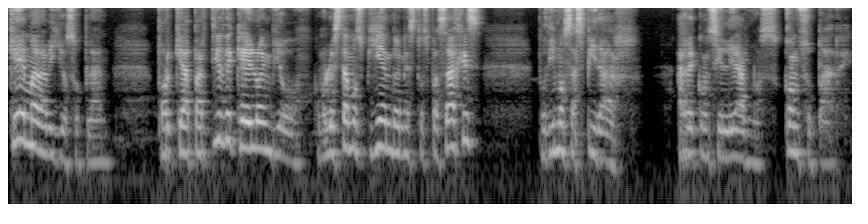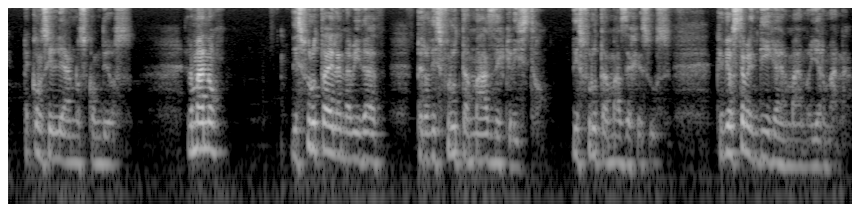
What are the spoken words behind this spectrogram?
Qué maravilloso plan, porque a partir de que Él lo envió, como lo estamos viendo en estos pasajes, pudimos aspirar a reconciliarnos con su Padre, reconciliarnos con Dios. Hermano, disfruta de la Navidad, pero disfruta más de Cristo, disfruta más de Jesús. Que Dios te bendiga, hermano y hermana.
